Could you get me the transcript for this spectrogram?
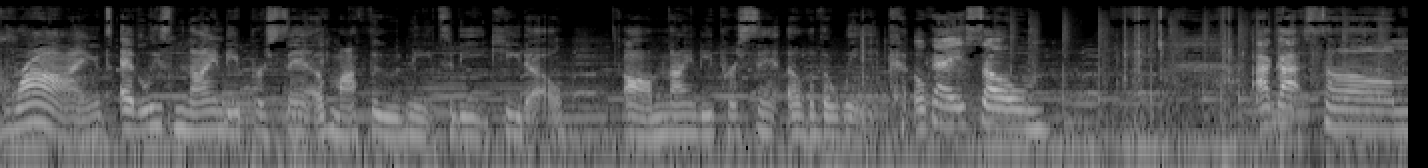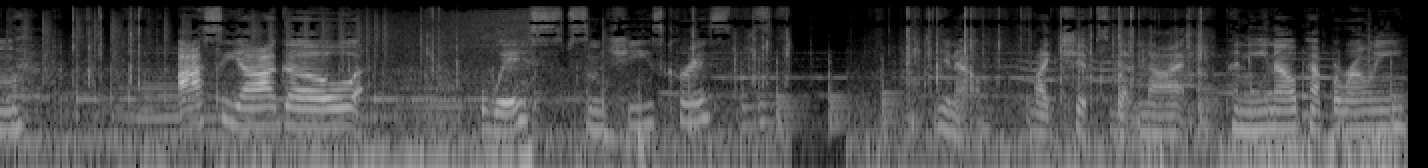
grind, at least 90% of my food needs to be keto. Um, 90% of the week. Okay, so I got some Asiago Wisp some cheese crisps. You know, like chips, but not panino pepperoni.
